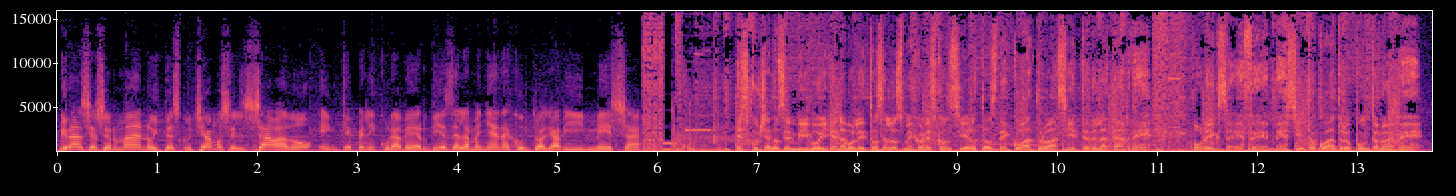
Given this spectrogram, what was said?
Gracias hermano y te escuchamos el sábado en qué película ver 10 de la mañana junto a Gaby Mesa. Escúchanos en vivo y gana boletos a los mejores conciertos de 4 a 7 de la tarde por Exa FM 104.9.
